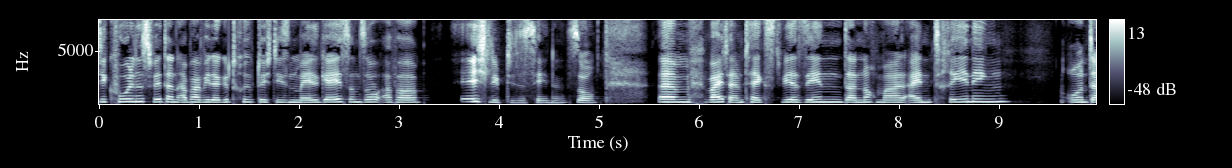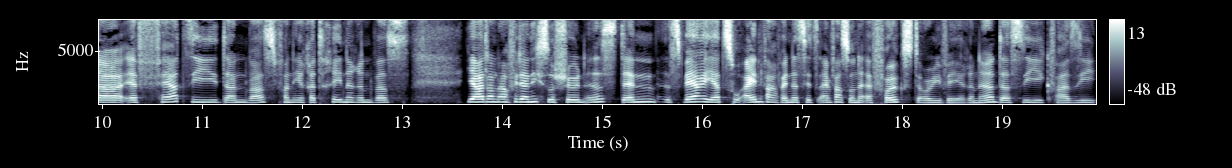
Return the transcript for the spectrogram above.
Die Coolness wird dann aber wieder getrübt durch diesen Male Gaze und so, aber ich liebe diese Szene. So. Ähm, weiter im Text. Wir sehen dann nochmal ein Training und da erfährt sie dann was von ihrer Trainerin, was ja dann auch wieder nicht so schön ist, denn es wäre ja zu einfach, wenn das jetzt einfach so eine Erfolgsstory wäre, ne, dass sie quasi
